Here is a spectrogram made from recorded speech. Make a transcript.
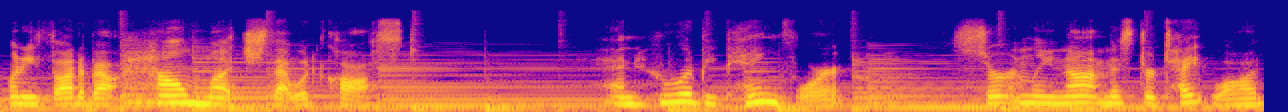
when he thought about how much that would cost. And who would be paying for it? Certainly not Mr. Tightwad.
